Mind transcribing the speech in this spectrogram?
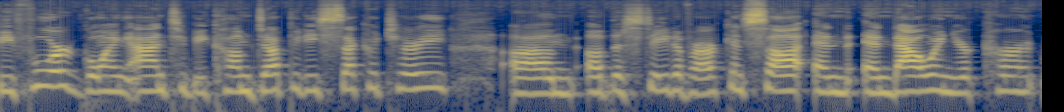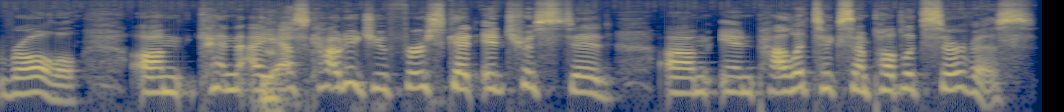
before going on to become deputy secretary um, of the state of Arkansas, and and now now in your current role. Um, can I yes. ask, how did you first get interested um, in politics and public service?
